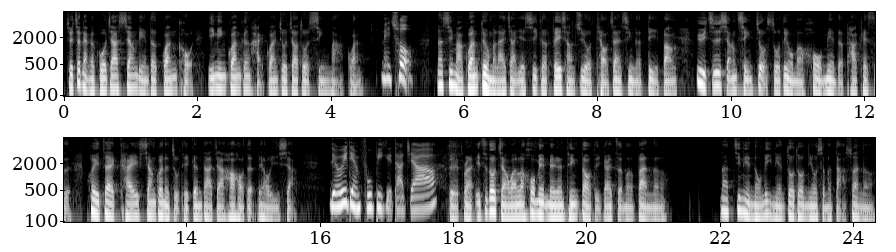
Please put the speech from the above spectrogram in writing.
所以这两个国家相连的关口，移民关跟海关就叫做新马关。没错，那新马关对我们来讲也是一个非常具有挑战性的地方。预知详情就锁定我们后面的 podcast，会再开相关的主题跟大家好好的聊一下。留一点伏笔给大家，对，不然一次都讲完了，后面没人听，到底该怎么办呢？那今年农历年豆豆，你有什么打算呢？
